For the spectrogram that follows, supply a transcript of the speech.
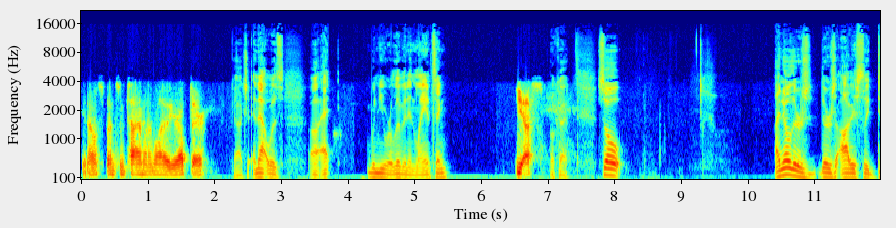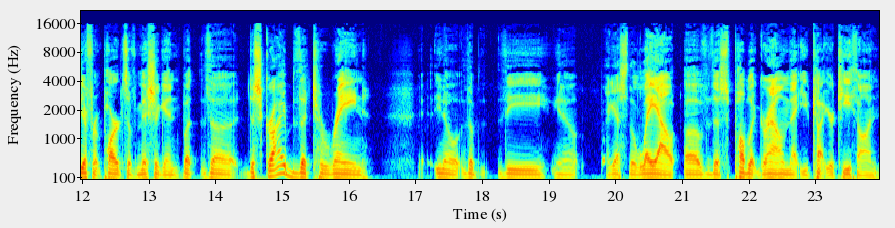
you know, spend some time on while you're up there. Gotcha. And that was uh, at when you were living in Lansing. Yes. Okay. So I know there's there's obviously different parts of Michigan, but the describe the terrain, you know, the the, you know, I guess the layout of this public ground that you cut your teeth on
